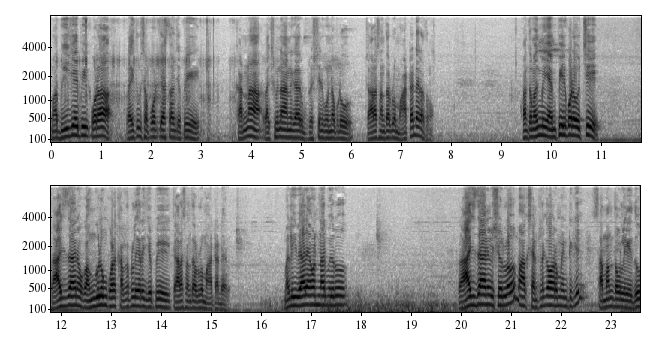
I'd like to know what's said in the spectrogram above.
మా బీజేపీ కూడా రైతులకు సపోర్ట్ చేస్తామని చెప్పి కన్నా లక్ష్మీనారాయణ గారు ప్రెసిడెంట్గా ఉన్నప్పుడు చాలా సందర్భంలో మాట్లాడారు అతను. కొంతమంది మీ ఎంపీలు కూడా వచ్చి రాజధాని ఒక అంగుళం కూడా కదపలేరని చెప్పి చాలా సందర్భంలో మాట్లాడారు. మళ్ళీ ఈవేళ ఏమంటున్నారు మీరు? రాజధాని విషయంలో మాకు సెంట్రల్ గవర్నమెంట్కి సంబంధం లేదు.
